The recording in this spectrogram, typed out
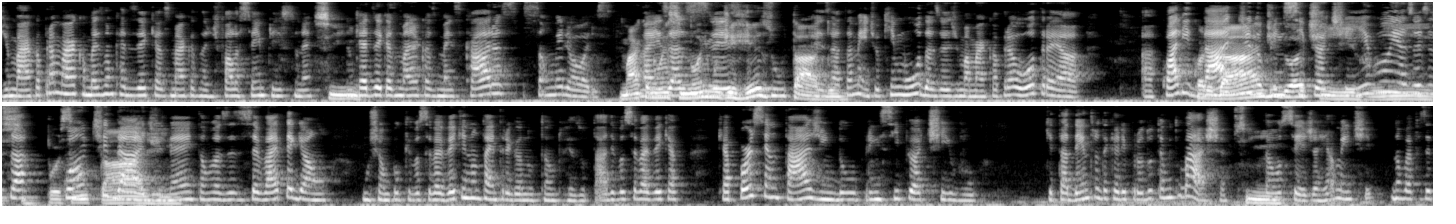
de marca para marca, mas não quer dizer que as marcas, a gente fala sempre isso, né? Sim. Não quer dizer que as marcas mais caras são melhores. Marca não é mas sinônimo de vezes- resultado. Exatamente. O que muda, às vezes, de uma marca para outra é a, a qualidade, Qualidade do princípio ativo, e às vezes a quantidade, né? Então, às vezes, você vai pegar um, um shampoo que você vai ver que não está entregando tanto resultado e você vai ver que a, que a porcentagem do princípio ativo que está dentro daquele produto é muito baixa. Sim. Então, ou seja, realmente não vai fazer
